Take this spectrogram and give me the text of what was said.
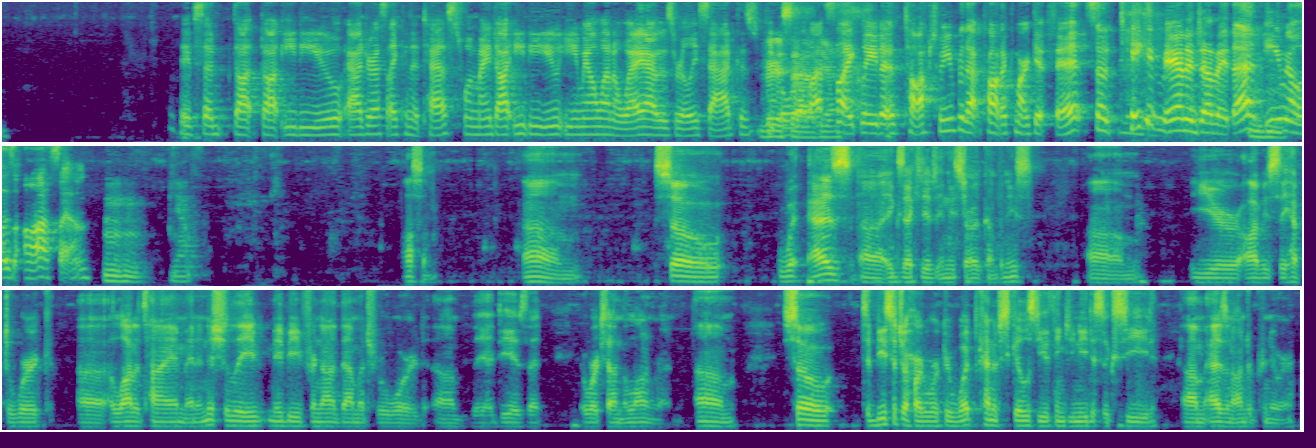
They've said dot, dot edu address. I can attest. When my dot edu email went away, I was really sad because people sad, were less yeah. likely to talk to me for that product market fit. So take advantage of it. That mm -hmm. email is awesome. Mm -hmm. Yeah. Awesome. Um, so as uh, executives in these startup companies, um, you obviously have to work uh, a lot of time and initially maybe for not that much reward. Um, the idea is that it works out in the long run. Um, so to be such a hard worker, what kind of skills do you think you need to succeed um, as an entrepreneur?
